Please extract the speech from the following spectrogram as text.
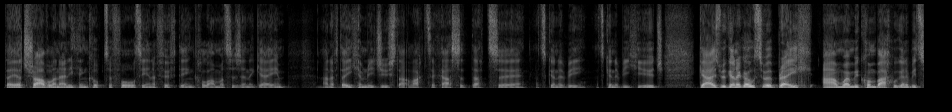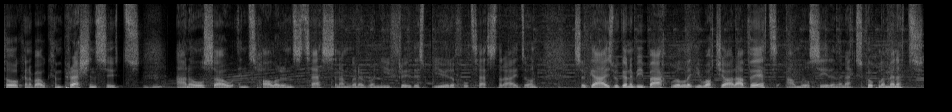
they are traveling anything up to 14 or 15 kilometers in a game. And if they can reduce that lactic acid, that's uh, that's going to be that's going to be huge, guys. We're going to go to a break, and when we come back, we're going to be talking about compression suits and also intolerance tests. And I'm going to run you through this beautiful test that I done. So, guys, we're going to be back. We'll let you watch our advert, and we'll see you in the next couple of minutes.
